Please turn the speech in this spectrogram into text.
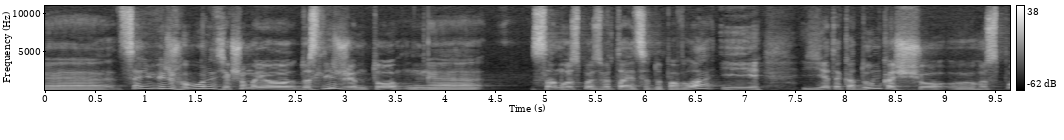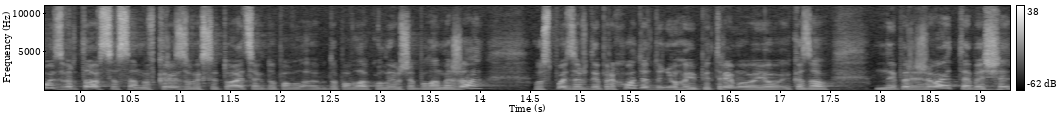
Е, Цей вірш говорить, якщо ми його досліджуємо, то е, сам Господь звертається до Павла, і є така думка, що е, Господь звертався саме в кризових ситуаціях до Павла, до Павла, коли вже була межа. Господь завжди приходив до нього і підтримував його і казав: не переживай, тебе ще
